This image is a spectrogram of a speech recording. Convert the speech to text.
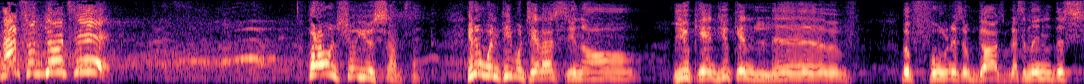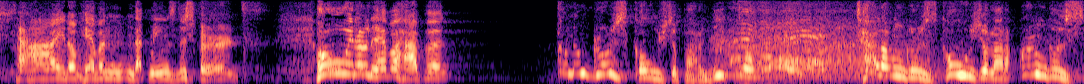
That's what God said. But I want to show you something. You know, when people tell us, you know, you can, you can live the fullness of God's blessing in the side of heaven, that means this earth. Oh, it'll never happen. Kung gruscosa pardito. Talang gruscosa lar angus.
